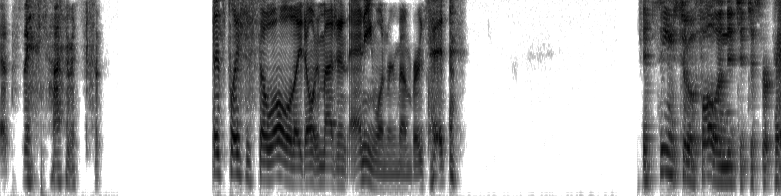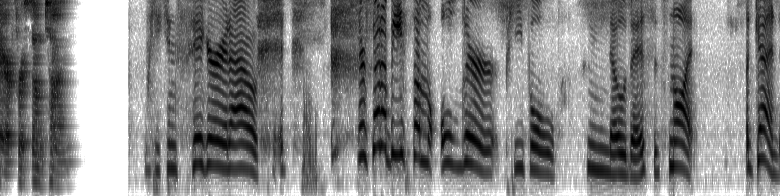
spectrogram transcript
at the same time, it's. This place is so old, I don't imagine anyone remembers it. It seems to have fallen into disrepair for some time. We can figure it out. It's there's got to be some older people who know this. It's not again,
